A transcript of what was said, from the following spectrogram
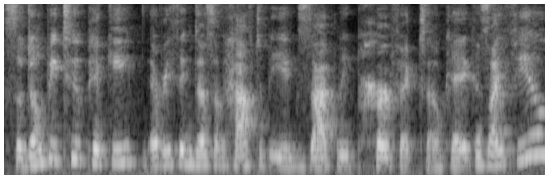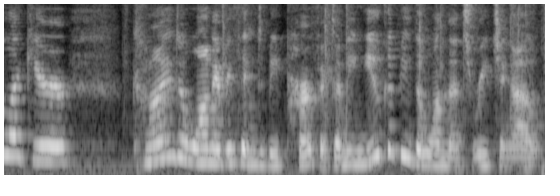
So don't be too picky. Everything doesn't have to be exactly perfect, okay? Because I feel like you're kind of want everything to be perfect. I mean, you could be the one that's reaching out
